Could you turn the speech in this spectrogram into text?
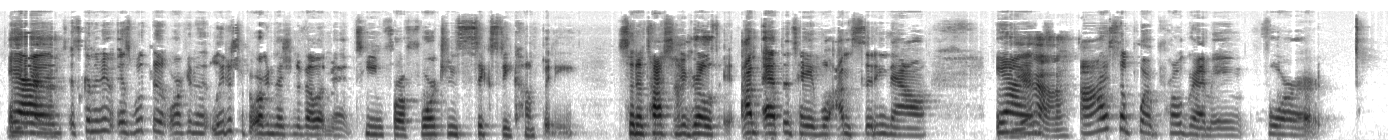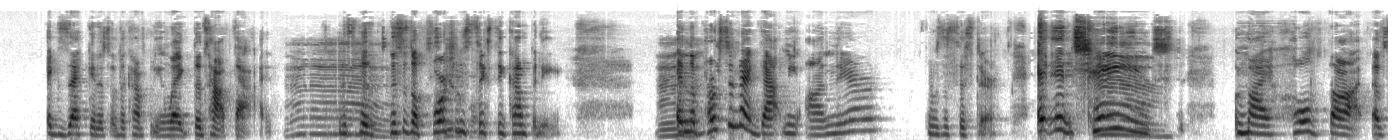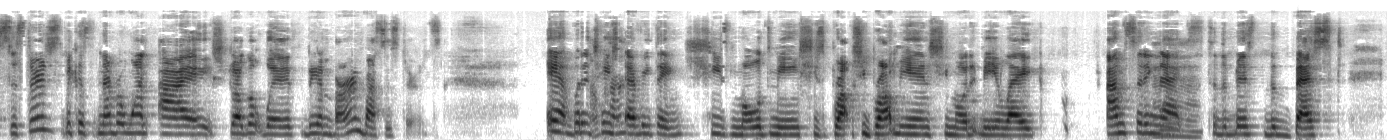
Yeah. And it's going to be is with the organ, leadership organization development team for a Fortune 60 company. So, Natasha, your girls, I'm at the table. I'm sitting down, and yeah. I support programming for executives of the company, like the top five. Mm, this, is a, this is a Fortune beautiful. 60 company. Mm-hmm. And the person that got me on there was a sister. And it changed mm. My whole thought of sisters because number one, I struggled with being burned by sisters. And but it okay. changed everything. She's molded me. She's brought she brought me in. She molded me like I'm sitting mm. next to the best the best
